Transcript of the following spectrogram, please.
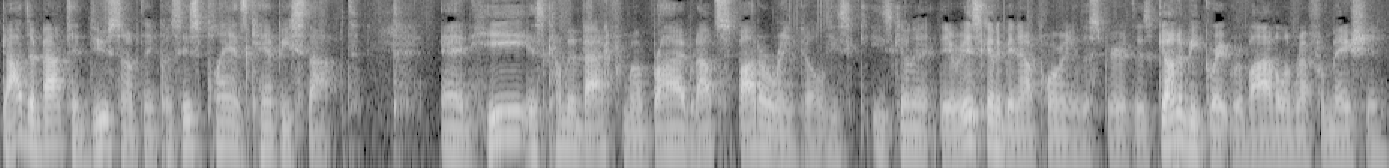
God's about to do something because his plans can't be stopped. And he is coming back from a bride without spot or wrinkle. He's, he's gonna, there is to be an outpouring of the Spirit. There's to be great revival and reformation.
